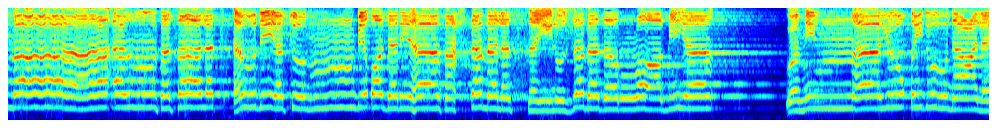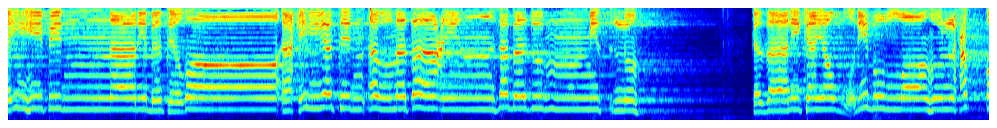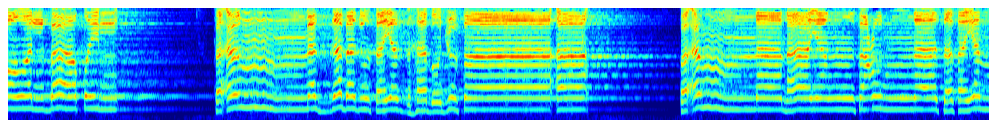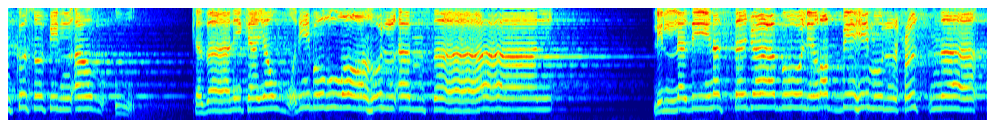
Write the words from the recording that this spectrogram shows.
ماء فسالت أودية بقدرها فاحتمل السيل زبدا رابيا ومما يوقدون عليه في النار ابتغاء حلية أو متاع زبد مثله. كذلك يضرب الله الحق والباطل فأما الزبد فيذهب جفاء فأما ما ينفع الناس فيمكث في الأرض كذلك يضرب الله الأمثال للذين استجابوا لربهم الحسنى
